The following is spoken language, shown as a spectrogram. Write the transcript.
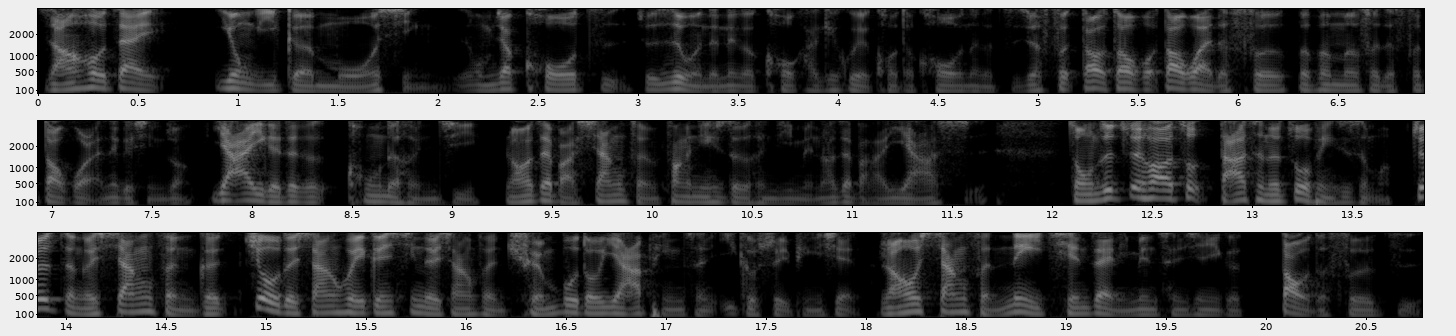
然后再。用一个模型，我们叫“抠”字，就日文的那个 “ko”，卡基会抠的“抠”那个字，就倒倒过倒过来的 “f”，不不不的 “f” 倒过来那个形状，压一个这个空的痕迹，然后再把香粉放进去这个痕迹里面，然后再把它压实。总之，最后要做达成的作品是什么？就是整个香粉跟旧的香灰跟新的香粉全部都压平成一个水平线，然后香粉内嵌在里面，呈现一个倒的 “f” 字。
